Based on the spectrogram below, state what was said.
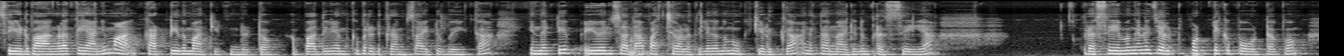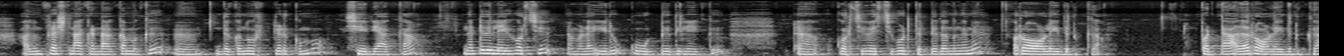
സൈഡ് ഭാഗങ്ങളൊക്കെ ഞാൻ കട്ട് ചെയ്ത് മാറ്റിയിട്ടുണ്ട് കേട്ടോ അപ്പോൾ അത് നമുക്ക് ബ്രെഡ് ക്രംസ് ആയിട്ട് ഉപയോഗിക്കാം. എന്നിട്ട് ഈ ഒരു സദാ പച്ചവെള്ളത്തിൽ ഇതൊന്ന് മുക്കിയെടുക്കുക. എന്നിട്ട് നന്നായിട്ടൊന്ന് പ്രസ് ചെയ്യുക. പ്രസ് ചെയ്യുമ്പോൾ ഇങ്ങനെ ചിലപ്പോൾ പൊട്ടിയൊക്കെ പോകട്ടെ അപ്പം അതും പ്രശ്നമാക്കണ്ടാക്കാം നമുക്ക് ഇതൊക്കെ ഒന്ന് ഉരുട്ടിയെടുക്കുമ്പോൾ ശരിയാക്കാം. എന്നിട്ട് ഇതിലേക്ക് കുറച്ച് നമ്മൾ ഈ ഒരു കൂട്ട് ഇതിലേക്ക് കുറച്ച് വെച്ച് കൊടുത്തിട്ട് ഇതൊന്നിങ്ങനെ റോൾ ചെയ്തെടുക്കുക. പൊട്ടാതെ റോൾ ചെയ്തെടുക്കുക.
